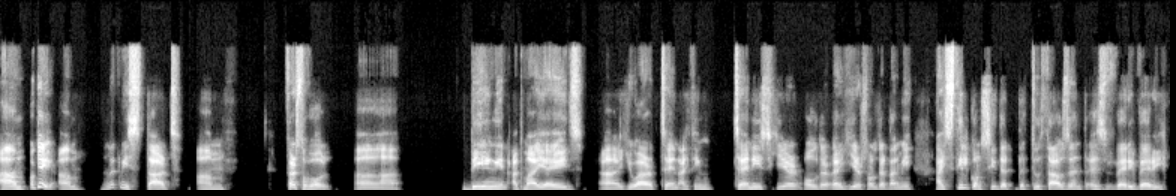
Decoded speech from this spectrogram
Um, okay, um, let me start. Um, first of all, uh, being in, at my age, uh, you are 10, I think 10 is here older, uh, years older than me. I still consider the 2000 as very, very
